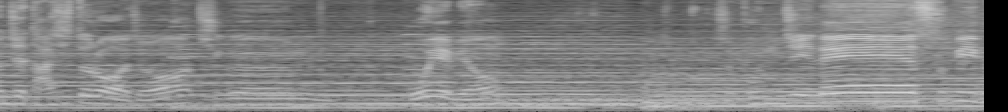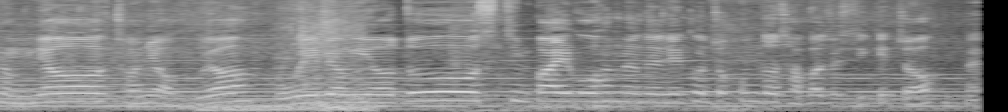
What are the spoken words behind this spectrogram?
현재 다시 들어가죠. 지금 5회병. 지금 본진에 수비 병력 전혀 없고요. 5회병이어도 스팀 빨고 하면은 일꾼 조금 더 잡아줄 수 있겠죠? 네.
